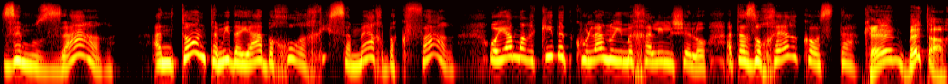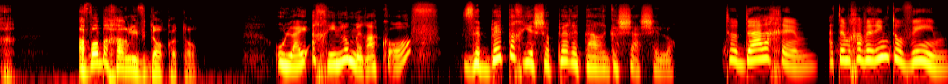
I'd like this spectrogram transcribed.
זה מוזר. אנטון תמיד היה הבחור הכי שמח בכפר. הוא היה מרקיד את כולנו עם החליל שלו. אתה זוכר, קוסטה? כן, בטח. אבוא מחר לבדוק אותו. אולי אכין לו מרק עוף? זה בטח ישפר את ההרגשה שלו. תודה לכם, אתם חברים טובים.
